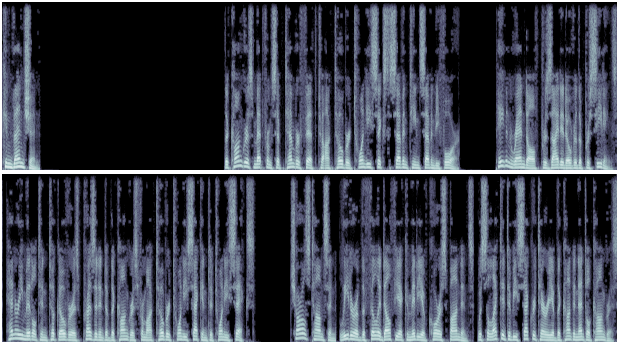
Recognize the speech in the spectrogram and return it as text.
Convention The Congress met from September 5 to October 26, 1774. Peyton Randolph presided over the proceedings. Henry Middleton took over as president of the Congress from October 22 to 26. Charles Thomson, leader of the Philadelphia Committee of Correspondence, was selected to be secretary of the Continental Congress.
